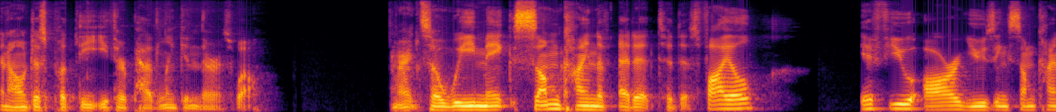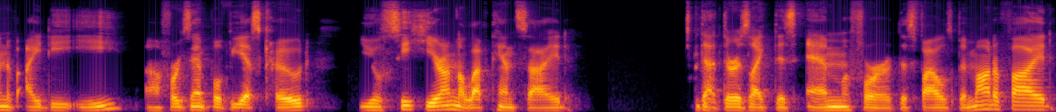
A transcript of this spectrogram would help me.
and I'll just put the Etherpad link in there as well. All right, so we make some kind of edit to this file. If you are using some kind of IDE, uh, for example, VS Code, you'll see here on the left-hand side that there's like this M for this file has been modified.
